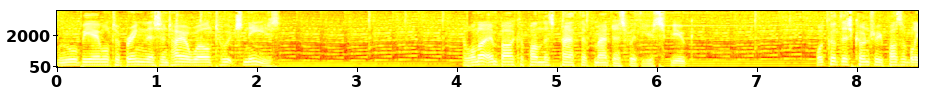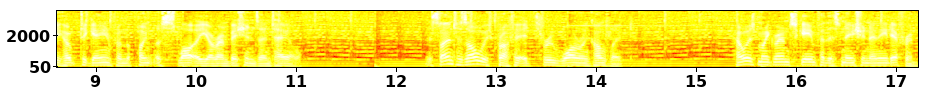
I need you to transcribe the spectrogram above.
we will be able to bring this entire world to its knees. I will not embark upon this path of madness with you, Spuke. What could this country possibly hope to gain from the pointless slaughter your ambitions entail? This land has always profited through war and conflict. How is my grand scheme for this nation any different?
